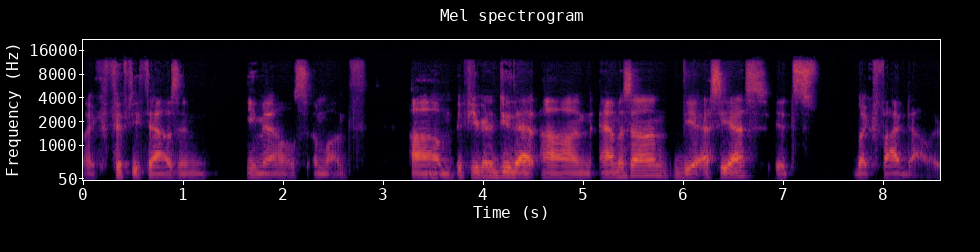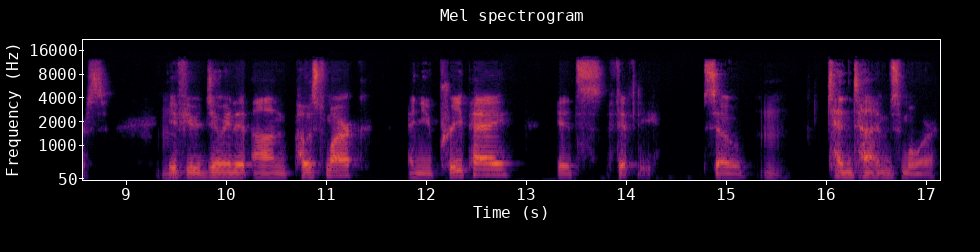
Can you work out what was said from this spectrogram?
like fifty thousand emails a month, um, mm-hmm. if you're going to do that on Amazon via SES, it's like five dollars. Mm-hmm. If you're doing it on Postmark and you prepay, it's fifty. So mm. ten times more.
